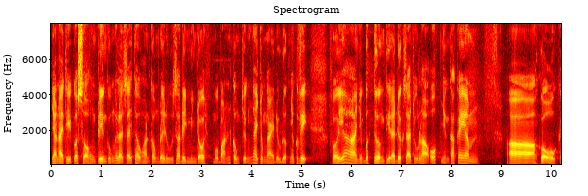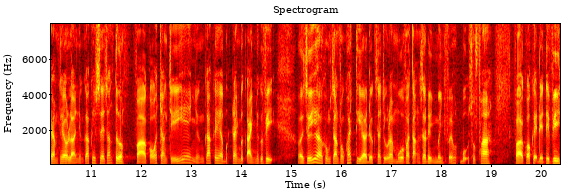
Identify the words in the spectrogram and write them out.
Nhà này thì có sổ hồng riêng cũng như là giấy tờ hoàn công đầy đủ gia đình mình rồi. Mua bán công chứng ngay trong ngày đều được nha quý vị. Với những bức tường thì đã được gia chủ là ốp những các cái um, uh, gỗ kèm theo là những các cái xế dán tường và có trang trí những các cái ờ, bức tranh bức ảnh nha quý vị. Ở dưới uh, không gian phòng khách thì uh, được gia chủ là mua và tặng gia đình mình với một bộ sofa và có kệ để tivi.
